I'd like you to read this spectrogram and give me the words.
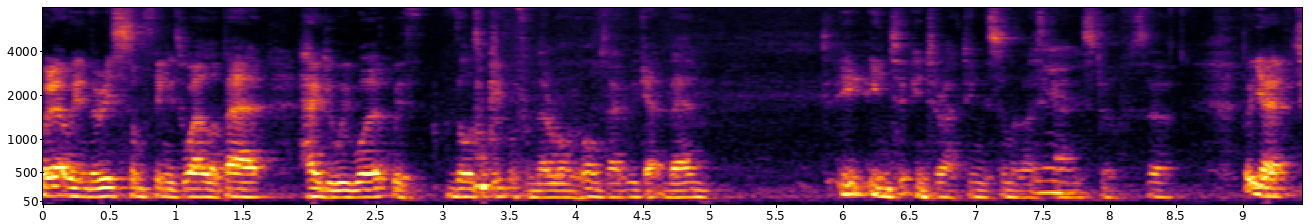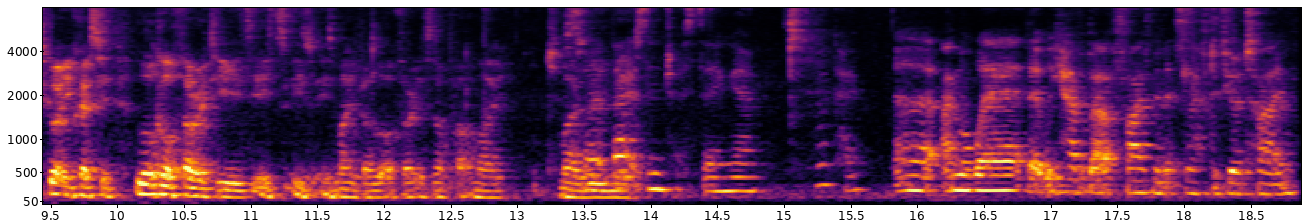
but I mean there is something as well about how do we work with those people from their own homes? How do we get them in, into interacting with some of that Yeah. kind of stuff? So, but yeah, it's got your question. Local authority is is, is, is managed by local authority. It's not part of my my so remit. that's interesting. Yeah, okay. Uh, I'm aware that we have about five minutes left of your time,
